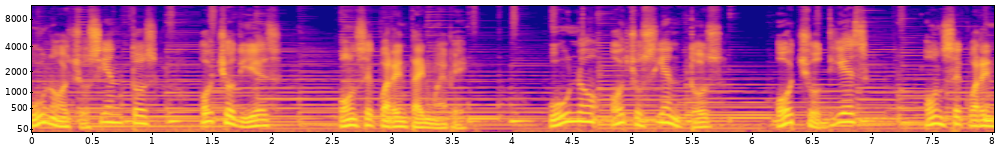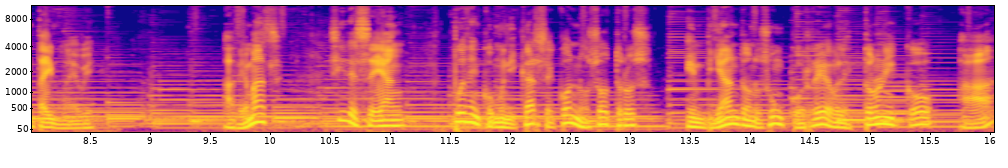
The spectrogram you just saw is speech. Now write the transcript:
1-800-810-1149. 1-800-810-1149. Además, si desean, pueden comunicarse con nosotros enviándonos un correo electrónico a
